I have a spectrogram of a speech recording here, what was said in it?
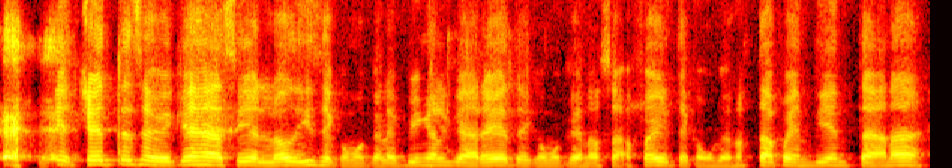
Que Chente se ve que es así, él lo dice, como que le bien al garete, como que no se afeite, como que no está pendiente a nada.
